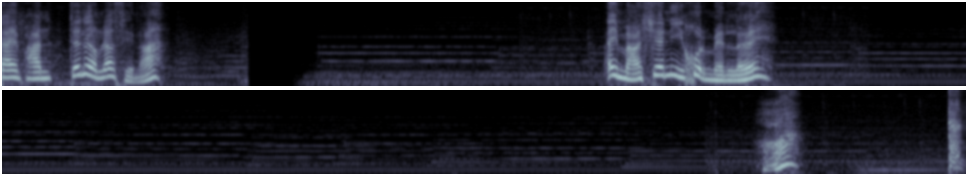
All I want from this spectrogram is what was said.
กลายพันธุ์จะเริ่มแล้วสินะ ไอหมาเชี่ยนี่โคตรเหม็นเลย ฮะกัก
